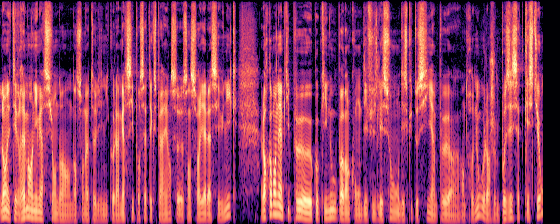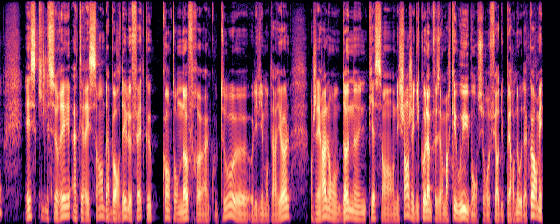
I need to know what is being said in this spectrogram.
Là, on était vraiment en immersion dans, son atelier, Nicolas. Merci pour cette expérience euh, sensorielle assez unique. Alors, comme on est un petit peu euh, coquinou pendant qu'on diffuse les sons, on discute aussi un peu euh, entre nous. Alors, je me posais cette question est-ce qu'il serait intéressant d'aborder le fait que quand on offre un couteau, Olivier Montariol, en général, on donne une pièce en, échange? Et Nicolas me faisait remarquer oui, bon, si on veut faire du Pernod, d'accord, mais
